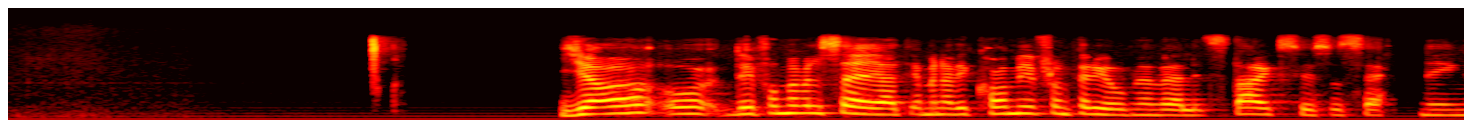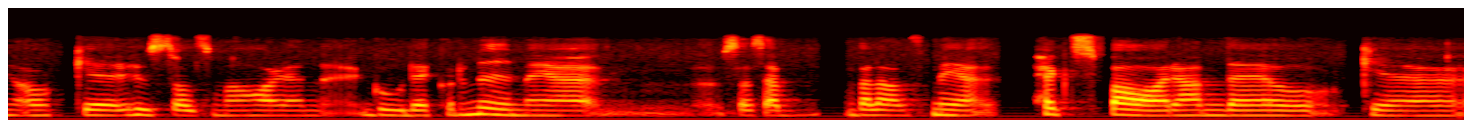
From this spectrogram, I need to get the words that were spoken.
Ja, och det får man väl säga att jag menar, vi kommer ju från period med väldigt stark sysselsättning och eh, hushåll som har en god ekonomi med så att säga, balans med högt sparande och eh,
